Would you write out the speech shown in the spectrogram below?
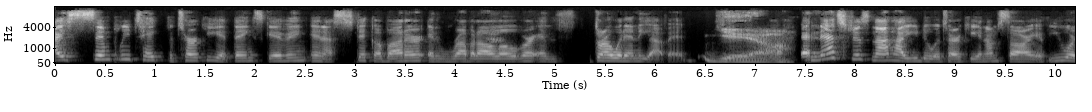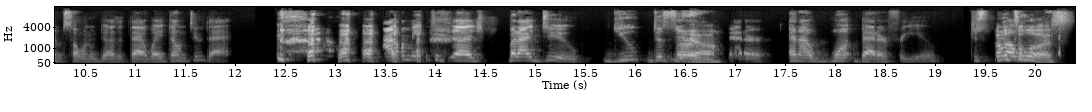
I simply take the turkey at Thanksgiving and a stick of butter and rub it all over and throw it in the oven. Yeah. And that's just not how you do a turkey. And I'm sorry if you are someone who does it that way, don't do that. I don't mean to judge, but I do. You deserve yeah. better, and I want better for you. Just come to us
